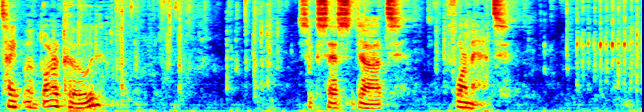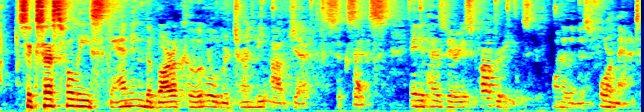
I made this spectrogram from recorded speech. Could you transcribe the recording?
type of barcode success.format. Successfully scanning the barcode will return the object success, and it has various properties. One of them is format.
